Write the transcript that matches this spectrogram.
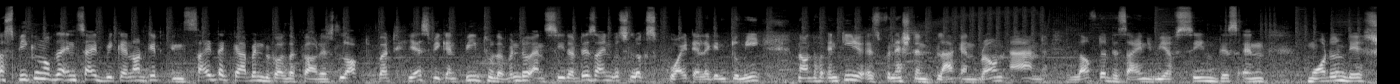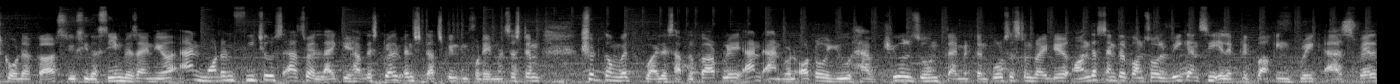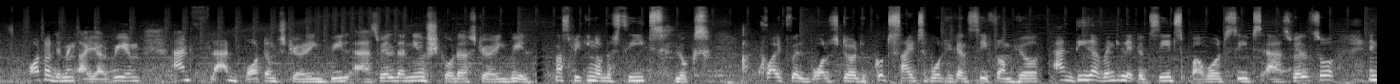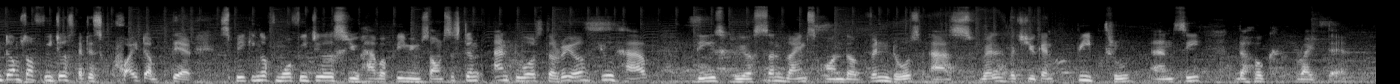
Now speaking of the inside, we cannot get inside the cabin because the car is locked. But yes, we can peep through the window and see the design which looks quite elegant to me. Now the interior is finished in black and brown and love the design. We have seen this in modern day Skoda cars. You see the same design here and modern features as well. Like you have this 12 inch touchscreen infotainment system should come with wireless Apple CarPlay and Android Auto. You have dual zone climate control system right here. On the center console, we can see electric parking brake as well, auto dimming IRVM and flat bottom steering wheel as well, the new Skoda steering wheel. Now speaking of the seats, looks quite well bolstered, good side support you can see from here and these are ventilated seats, powered seats as well. So in terms of features, it is quite up there. Speaking of more features, you have a premium sound system and towards the rear, you have these rear sun blinds on the windows as well which you can peep through and see the hook right there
